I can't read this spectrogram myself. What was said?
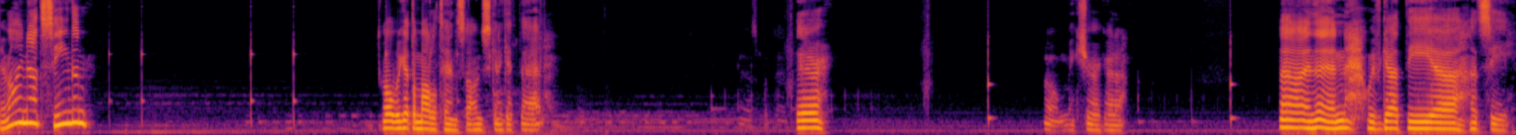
Am I not seeing them? Oh, we got the Model 10, so I'm just going to get that. Let's put that there. Oh, make sure I got a... Uh, and then we've got the, uh, let's see,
